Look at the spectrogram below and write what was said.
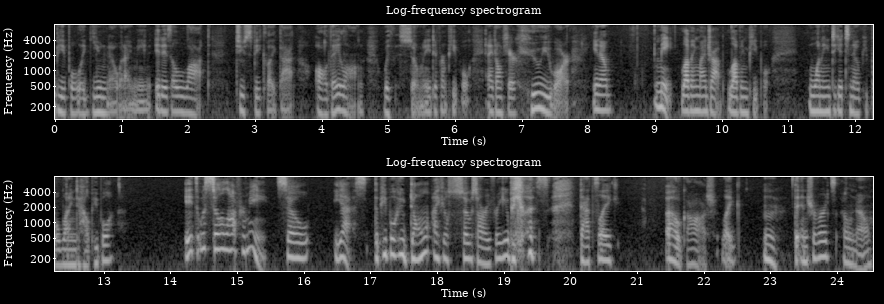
people, like, you know what I mean. It is a lot to speak like that all day long with so many different people. And I don't care who you are, you know, me, loving my job, loving people, wanting to get to know people, wanting to help people. It was still a lot for me. So, yes, the people who don't, I feel so sorry for you because that's like, oh gosh, like mm, the introverts, oh no,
